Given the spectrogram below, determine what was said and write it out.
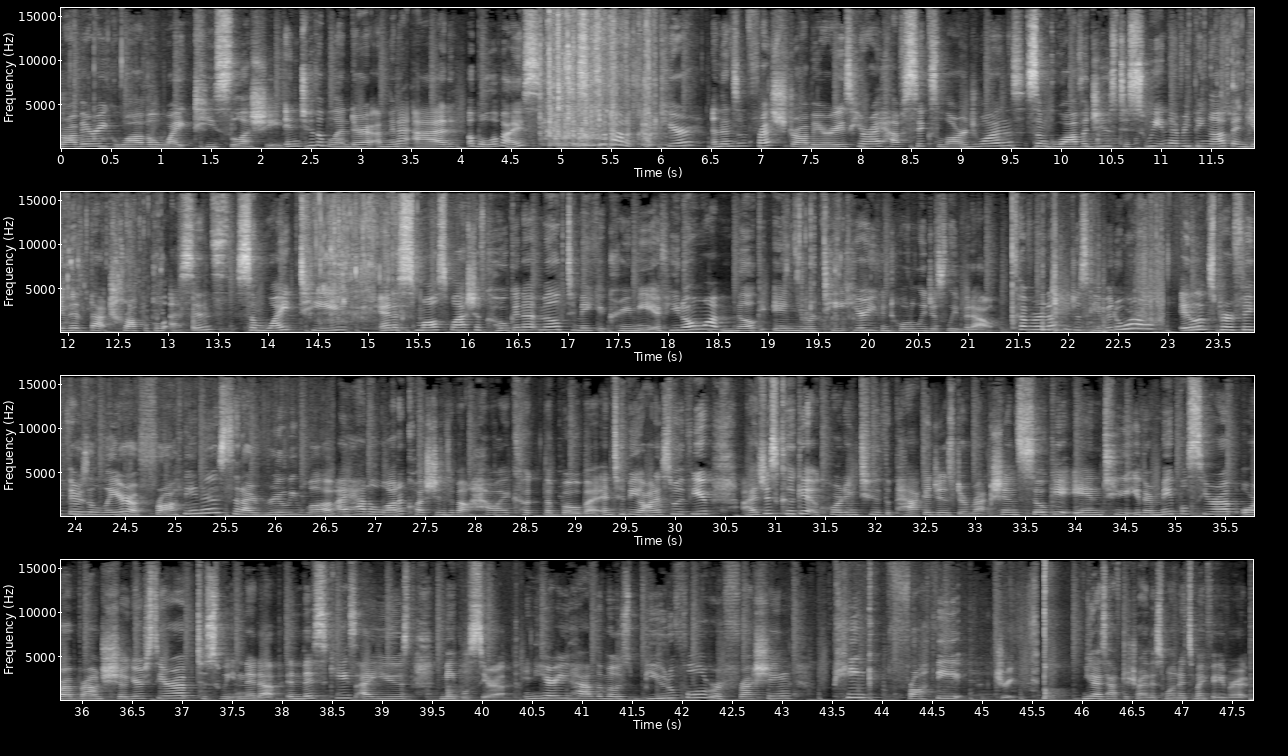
strawberry guava white tea slushy. Into the blender, I'm gonna add a bowl of ice. This is about a here. And then some fresh strawberries. Here I have six large ones. Some guava juice to sweeten everything up and give it that tropical essence. Some white tea and a small splash of coconut milk to make it creamy. If you don't want milk in your tea here, you can totally just leave it out. Cover it up and just give it a whirl. It looks perfect. There's a layer of frothiness that I really love. I had a lot of questions about how I cook the boba. And to be honest with you, I just cook it according to the package's directions. Soak it into either maple syrup or a brown sugar syrup to sweeten it up. In this case, I used maple syrup. And here you have the most beautiful, refreshing, pink, frothy drink. You guys have to try this one, it's my favorite.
